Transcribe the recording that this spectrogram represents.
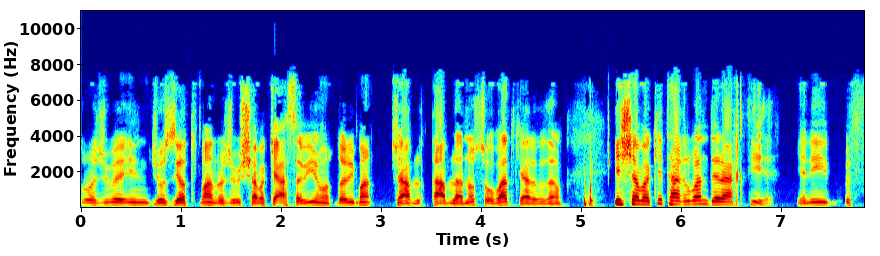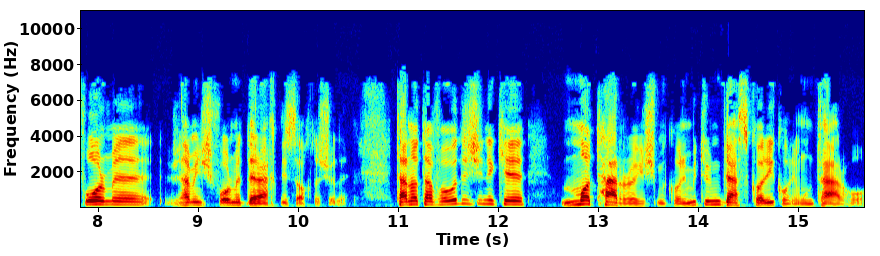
راجب این جزئیات من راجب شبکه عصبی مقداری من قبلا صحبت کرده بودم. یه شبکه تقریبا درختیه. یعنی به فرم همین فرم درختی ساخته شده. تنها تفاوتش اینه که ما طراحیش می‌کنیم. می‌تونیم دستکاری کنیم اون طرحو.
